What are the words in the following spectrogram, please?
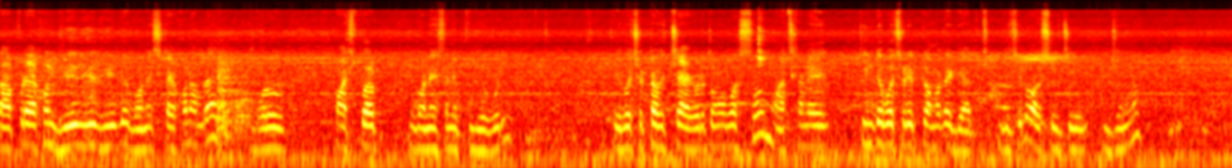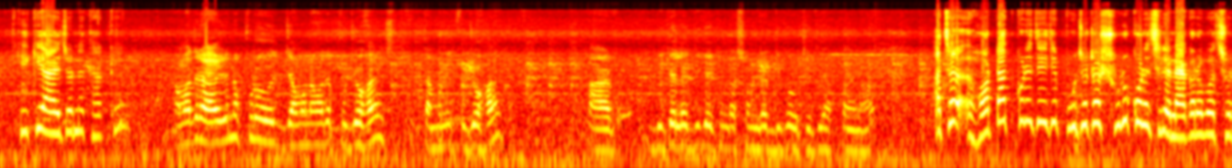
তারপরে এখন ধীরে ধীরে ধীরে ধীরে গণেশটা এখন আমরা বড় পাঁচ পার গণেশ এনে পুজো করি। এবছরটা হচ্ছে এগারোতম বৎস মাঝখানে তিনটে বছর একটু আমাদের গ্যাপ গিয়েছিল অসুচির জন্য। কি কি আয়োজনে থাকে? আমাদের আয়োজনে পুরো যেমন আমাদের পুজো হয় তেমনই পুজো হয়। আর বিকেলের দিকে কিংবা সন্ধ্যার দিকে অতিথি আপ্যায়ন হয়। আচ্ছা হঠাৎ করে যে যে পুজোটা শুরু করেছিলেন এগারো বছর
